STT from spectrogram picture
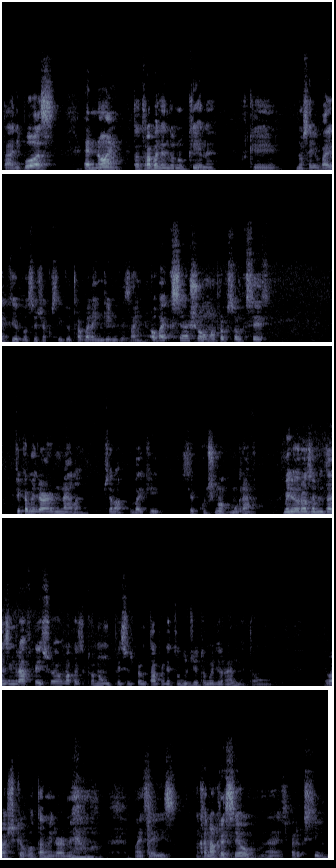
Tá de boas? É nóis? Tá trabalhando no que, né? Porque, não sei, vai que você já conseguiu trabalhar em game design. Ou vai que você achou uma profissão que você fica melhor nela. Sei lá, vai que você continua como gráfico. Melhorou as habilidades em gráfica? Isso é uma coisa que eu não preciso perguntar porque todo dia eu tô melhorando, então eu acho que eu vou estar tá melhor mesmo. Mas é isso. O canal cresceu? É, espero que sim.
